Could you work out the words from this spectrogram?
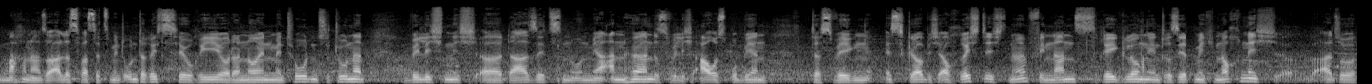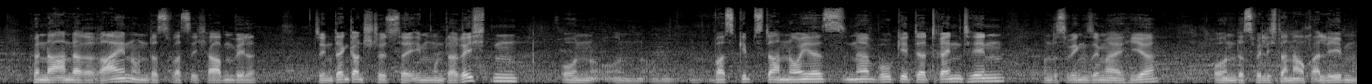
machen. Also alles, was jetzt mit Unterrichtstheorie oder neuen Methoden zu tun hat, will ich nicht äh, da sitzen und mir anhören. Das will ich ausprobieren. Deswegen ist, glaube ich, auch richtig. Ne? Finanzregelung interessiert mich noch nicht. Also können da andere rein. Und das, was ich haben will, sind Denkanstöße im Unterrichten und, und, und was gibt's da Neues, ne? wo geht der Trend hin und deswegen sind wir hier und das will ich dann auch erleben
